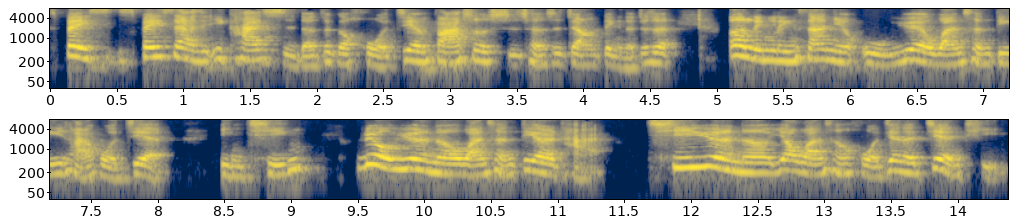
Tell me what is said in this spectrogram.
，Space SpaceX 一开始的这个火箭发射时程是这样定的，就是二零零三年五月完成第一台火箭引擎，六月呢完成第二台，七月呢要完成火箭的舰体，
